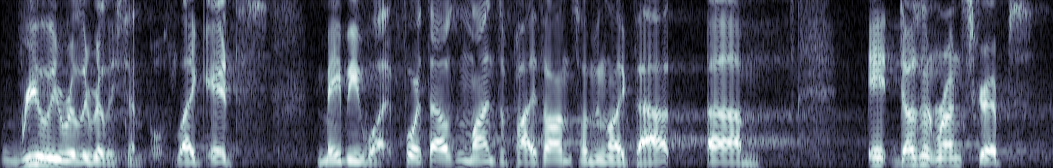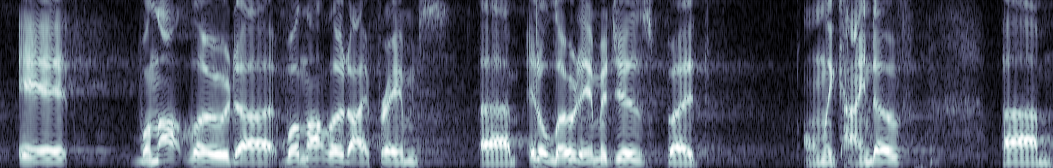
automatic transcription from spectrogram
really, really, really simple. Like it's maybe what, 4,000 lines of Python, something like that. Um, it doesn't run scripts. It will not load, uh, will not load iframes. Um, it'll load images, but only kind of. Um,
